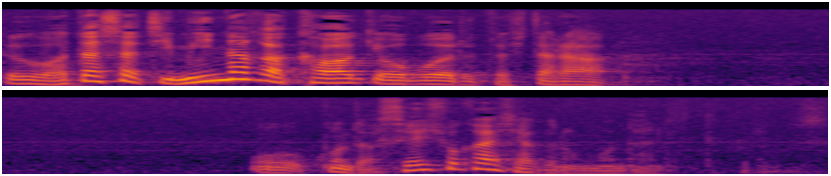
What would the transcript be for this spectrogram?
で私たちみんなが乾きを覚えるとしたら今度は聖書解釈の問題になってくるんです。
